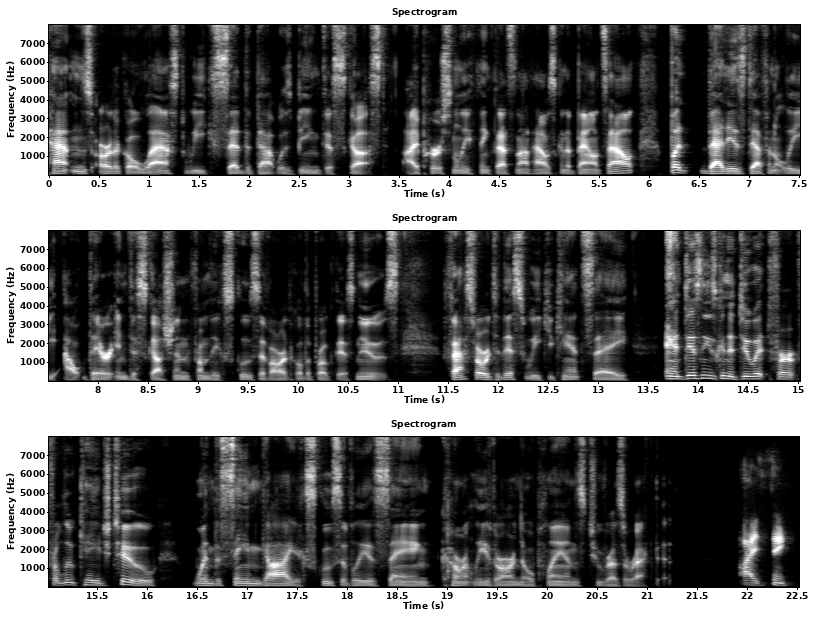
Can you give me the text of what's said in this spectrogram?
Patten's article last week said that that was being discussed. I personally think that's not how it's going to bounce out, but that is definitely out there in discussion from the exclusive article that broke this news. Fast forward to this week, you can't say, and Disney's going to do it for, for Luke Cage too, when the same guy exclusively is saying currently there are no plans to resurrect it. I think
